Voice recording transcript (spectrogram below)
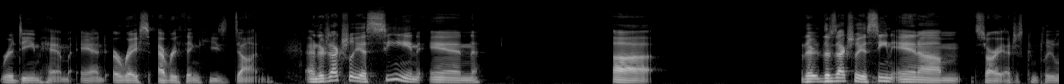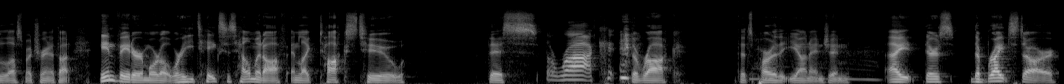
redeem him and erase everything he's done. And there's actually a scene in, uh, there, there's actually a scene in um sorry i just completely lost my train of thought in vader immortal where he takes his helmet off and like talks to this The rock. the rock that's part of the eon engine i there's the bright star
